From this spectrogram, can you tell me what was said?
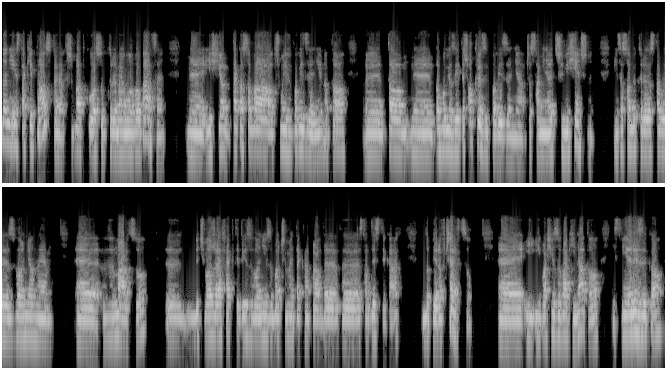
to nie jest takie proste w przypadku osób, które mają umowę o pracę. E, jeśli on, taka osoba otrzymuje wypowiedzenie, no to, e, to e, obowiązuje też okres wypowiedzenia, czasami nawet trzymiesięczny. Więc osoby, które zostały zwolnione w marcu, być może efekty tych zwolnień zobaczymy tak naprawdę w statystykach dopiero w czerwcu. I, I właśnie z uwagi na to istnieje ryzyko,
